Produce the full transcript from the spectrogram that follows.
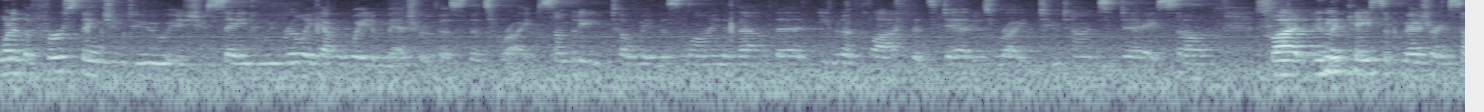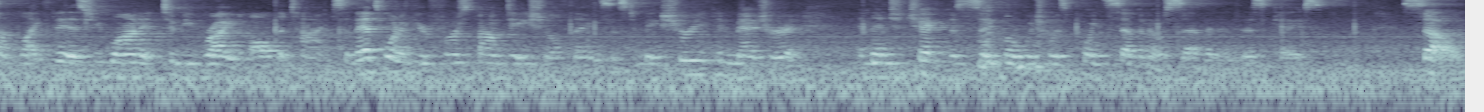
One of the first things you do is you say, do we really have a way to measure this that's right? Somebody told me this line about that even a clock that's dead is right two times a day. So, but in the case of measuring something like this, you want it to be right all the time. So that's one of your first foundational things is to make sure you can measure it and then to check the sigma, which was 0.707 in this case. So,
